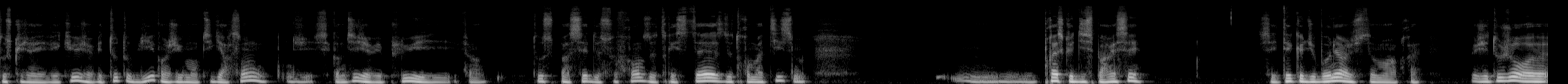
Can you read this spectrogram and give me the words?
tout ce que j'avais vécu, j'avais tout oublié quand j'ai eu mon petit garçon. C'est comme si j'avais plus, enfin, tout ce passé de souffrance, de tristesse, de traumatisme, hmm, presque disparaissait. C'était que du bonheur justement après. J'ai toujours euh,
